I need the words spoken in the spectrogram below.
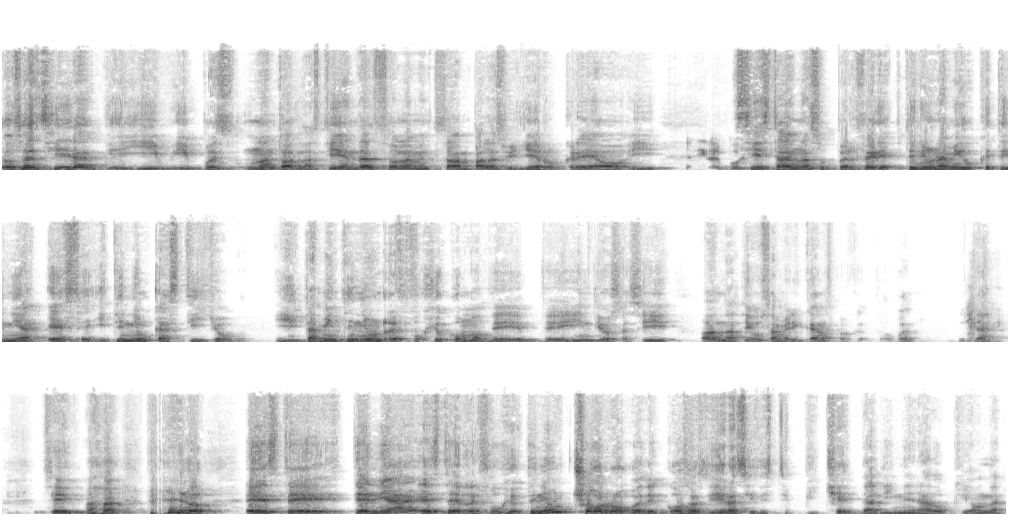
O sea, sí era, y, pues no en todas las tiendas, solamente estaba en Palacio de Hierro, creo, y sí estaba en una superferia. Tenía un amigo que tenía ese y tenía un castillo, Y también tenía un refugio como de, indios así, nativos americanos, porque, bueno, ya. Sí, pero este tenía este refugio, tenía un chorro, güey, de cosas, y era así de este pinche adinerado, ¿qué onda?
